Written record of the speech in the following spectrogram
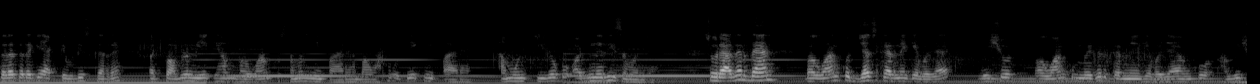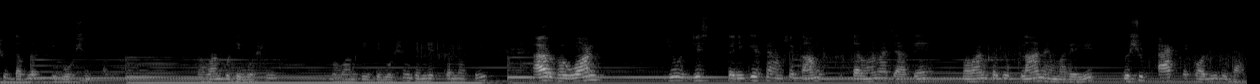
तरह तरह की एक्टिविटीज़ कर रहे हैं बट प्रॉब्लम ये कि हम भगवान को समझ नहीं पा रहे हैं, भगवान को देख नहीं पा रहे हैं, हम उन चीज़ों को ऑर्डिनरी समझ रहे हैं। सो रैदर देन भगवान को जज करने के बजाय वी शुड भगवान को मेजर करने के बजाय उनको हम वी शुड डेवलप डिवोशन भगवान को डिवोशन भगवान के लिए डिवोशन जनरेट करना चाहिए। और भगवान जो जिस तरीके से हमसे काम करवाना चाहते हैं, भगवान का जो प्लान है हमारे लिए we should act according to that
